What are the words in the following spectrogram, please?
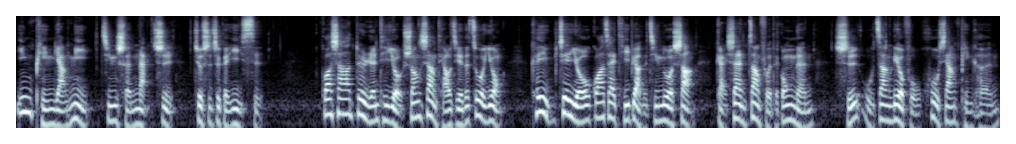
阴平阳秘，精神乃治”，就是这个意思。刮痧对人体有双向调节的作用，可以借由刮在体表的经络上，改善脏腑的功能，使五脏六腑互相平衡。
